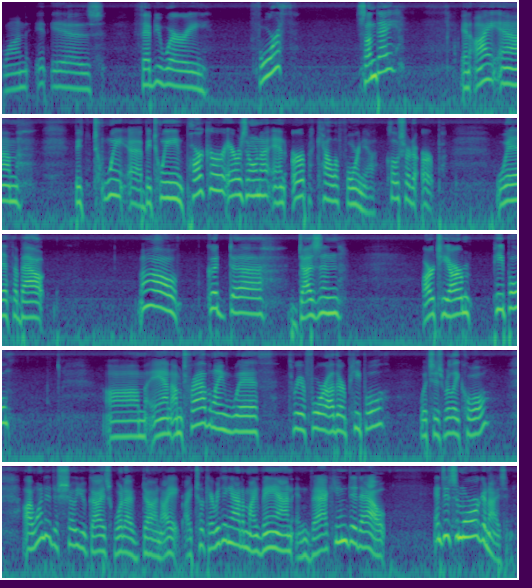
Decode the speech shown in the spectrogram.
One, it is February 4th, Sunday, and I am between uh, between Parker, Arizona, and Earp, California, closer to Earp, with about oh, good uh, dozen RTR people, um, and I'm traveling with three or four other people, which is really cool. I wanted to show you guys what I've done. I, I took everything out of my van and vacuumed it out and did some more organizing.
